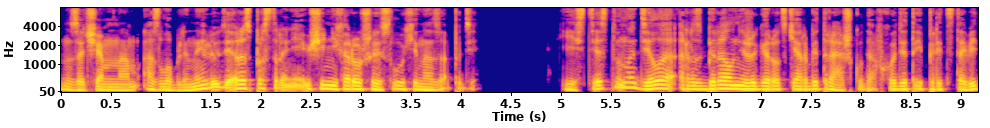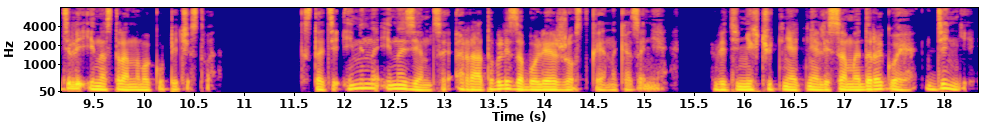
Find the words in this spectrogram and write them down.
Зачем нам озлобленные люди, распространяющие нехорошие слухи на Западе? Естественно, дело разбирал Нижегородский арбитраж, куда входят и представители иностранного купечества. Кстати, именно иноземцы ратовали за более жесткое наказание. Ведь у них чуть не отняли самое дорогое — деньги.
